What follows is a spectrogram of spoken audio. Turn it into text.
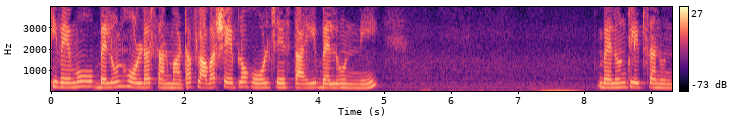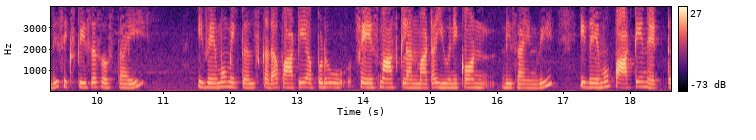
ఇవేమో బెలూన్ హోల్డర్స్ అన్నమాట. ఫ్లవర్ షేప్లో హోల్డ్ చేస్తాయి బెలూన్ని బెలూన్ క్లిప్స్ అని ఉంది. సిక్స్ పీసెస్ వస్తాయి. ఇవేమో మీకు తెలుసు కదా పార్టీ అప్పుడు ఫేస్ మాస్క్లు అనమాట యూనికార్న్ డిజైన్వి. ఇదేమో పార్టీ నెట్.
